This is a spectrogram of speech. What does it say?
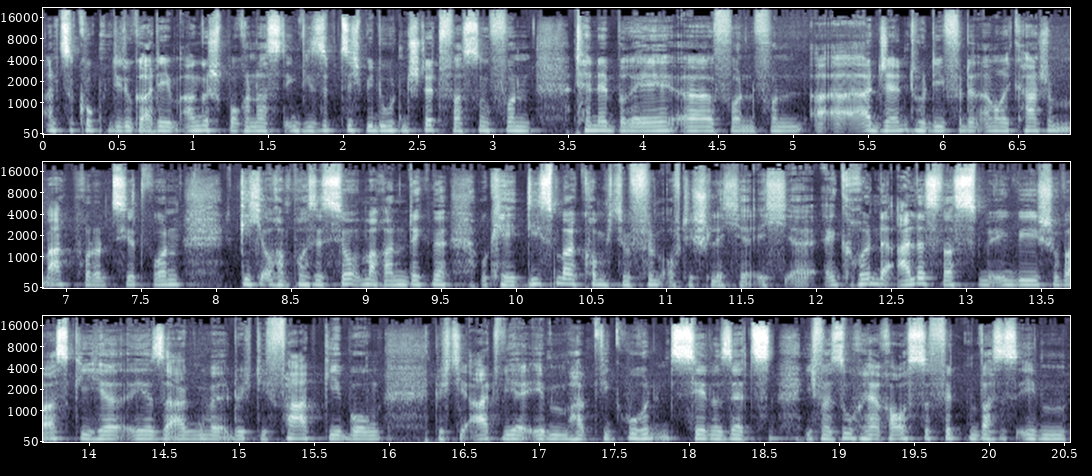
anzugucken, die du gerade eben angesprochen hast. Irgendwie 70 Minuten Schnittfassung von Tenebrae, äh, von, von Argento, die für den amerikanischen Markt produziert wurden. Gehe ich auch an Possession immer ran und denke mir, okay, diesmal komme ich dem Film auf die Schliche. Ich äh, ergründe alles, was mir irgendwie Schuwarski hier, hier sagen will, durch die Farbgebung, durch die Art, wie er eben halt Figuren in Szene setzt. Ich versuche herauszufinden, was ist eben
